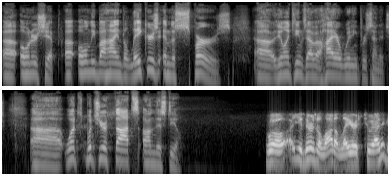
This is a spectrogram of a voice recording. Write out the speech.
uh, ownership, uh, only behind the Lakers and the Spurs. Uh, the only teams have a higher winning percentage. Uh, what's what's your thoughts on this deal? Well, yeah, there's a lot of layers to it. I think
